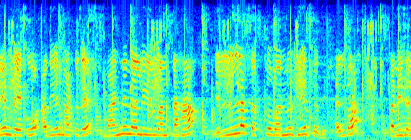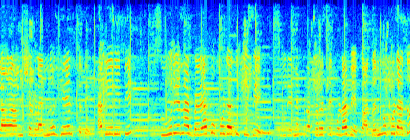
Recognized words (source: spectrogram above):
ಏನ್ ಬೇಕು? ಅದೇನ್ ಮಾಡ್ತದೆ? ಮಣ್ಣಿನಲ್ಲಿ ಇರುವಂತಹ ಎಲ್ಲ ಸತ್ವವನ್ನು ಹೀರ್ತದೆ, ಅಲ್ವಾ? ಖನಿಜ ಅಂಶಗಳನ್ನು ಹೀರ್ತದೆ. ಅದೇ ರೀತಿ ಸೂರ್ಯನ ಬೆಳಕು ಕೂಡ ಅದಕ್ಕೆ ಬೇಕು, ಸೂರ್ಯನ ಪ್ರಖರತೆ ಕೂಡ ಬೇಕು. ಅದನ್ನು ಕೂಡ ಅದು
